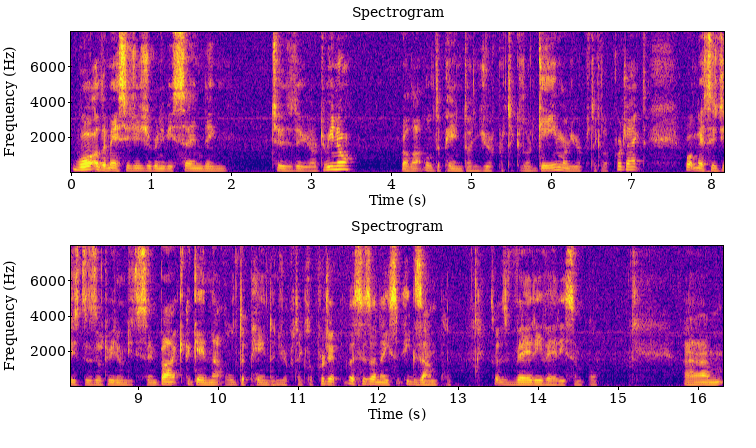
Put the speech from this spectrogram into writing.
what are the messages you're going to be sending to the Arduino? Well, that will depend on your particular game or your particular project. What messages does Arduino need to send back? Again, that will depend on your particular project. This is a nice example. So it's very, very simple. Um,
